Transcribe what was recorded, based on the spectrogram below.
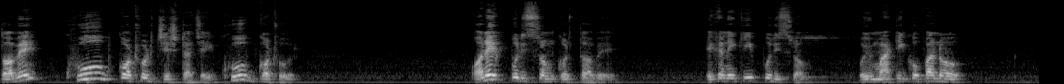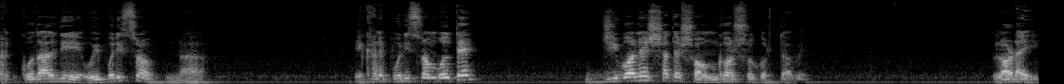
তবে খুব কঠোর চেষ্টা চাই, খুব কঠোর। অনেক পরিশ্রম করতে হবে। এখানে কি পরিশ্রম? ওই মাটি কোপানো কোদাল দিয়ে ওই পরিশ্রম? না। এখানে পরিশ্রম বলতে জীবনের সাথে সংঘর্ষ করতে হবে। লড়াই।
